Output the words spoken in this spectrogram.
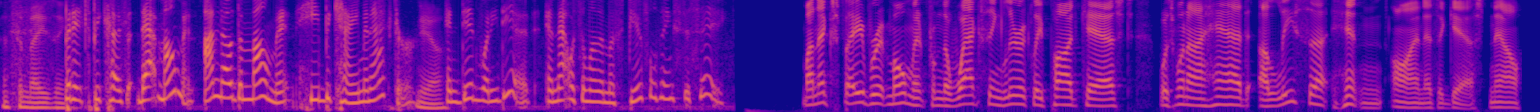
That's amazing. But it's because that moment, I know the moment he became an actor Yeah. and did what he did. And that was one of the most beautiful things to see. My next favorite moment from the Waxing Lyrically podcast was when I had Elisa Hinton on as a guest. Now,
